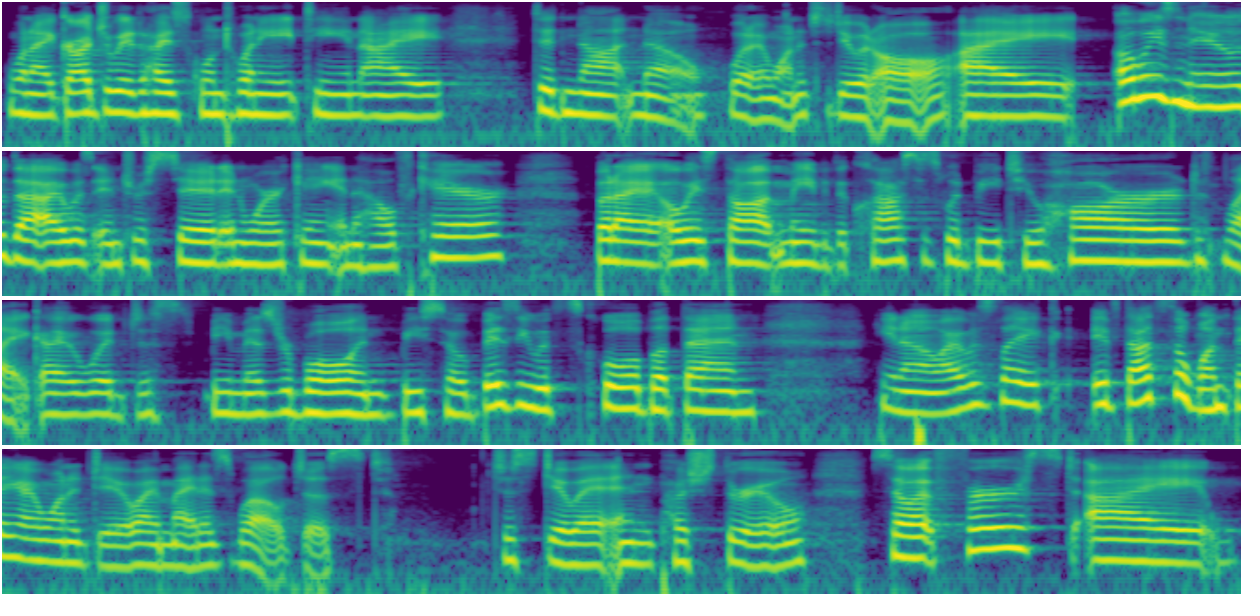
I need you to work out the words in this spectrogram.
when I graduated high school in 2018. I did not know what I wanted to do at all. I always knew that I was interested in working in healthcare, but I always thought maybe the classes would be too hard, like I would just be miserable and be so busy with school, but then you know, I was like if that's the one thing I want to do, I might as well just just do it and push through. So at first, I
